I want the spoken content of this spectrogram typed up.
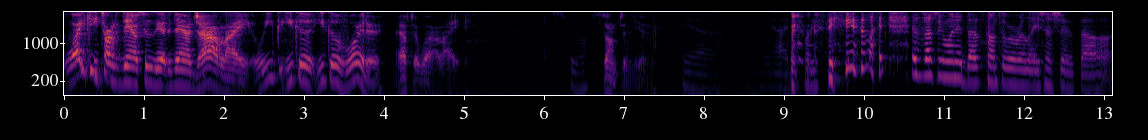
why you keep talking to damn Susie at the damn job. Like well, you could you could you could avoid her after a while. Like That's true. something, yeah. Yeah. Yeah, definitely see like especially when it does come to a relationship though.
